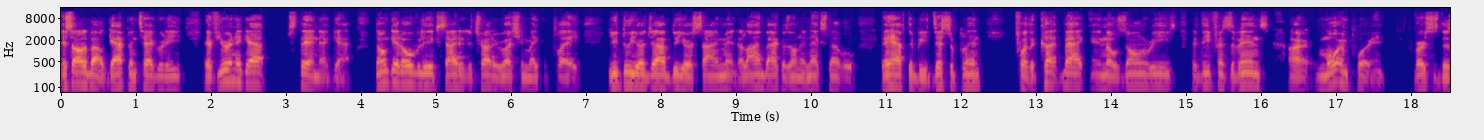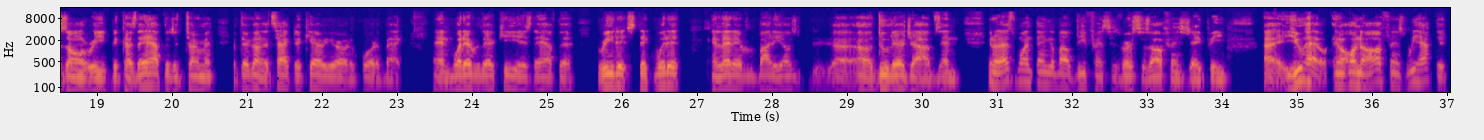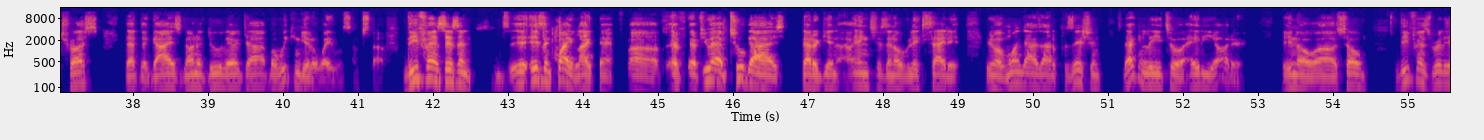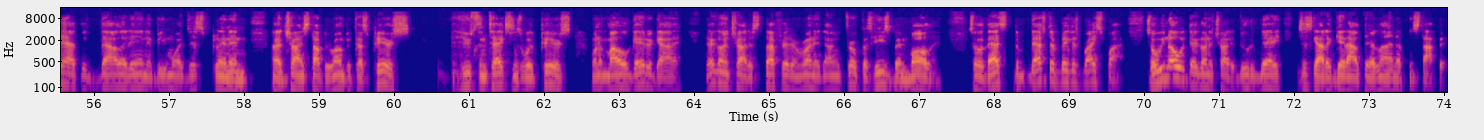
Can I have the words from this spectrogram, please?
It's all about gap integrity. If you're in the gap, stay in that gap. Don't get overly excited to try to rush and make a play you do your job, do your assignment. The linebackers on the next level, they have to be disciplined for the cutback and those zone reads. The defensive ends are more important versus the zone read because they have to determine if they're going to attack the carrier or the quarterback. And whatever their key is, they have to read it, stick with it, and let everybody else uh, uh, do their jobs. And you know that's one thing about defenses versus offense, JP uh, you have you know, on the offense, we have to trust that the guy is going to do their job, but we can get away with some stuff. Defense isn't isn't quite like that. Uh, if if you have two guys that are getting anxious and overly excited, you know, if one guy's out of position, that can lead to an 80 yarder. You know, uh, so defense really have to dial it in and be more disciplined and uh, try and stop the run because Pierce, Houston Texans with Pierce, one of my old Gator guy, they're going to try to stuff it and run it down your throat because he's been balling. So that's the that's their biggest bright spot. So we know what they're going to try to do today. Just got to get out there, line up, and stop it.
